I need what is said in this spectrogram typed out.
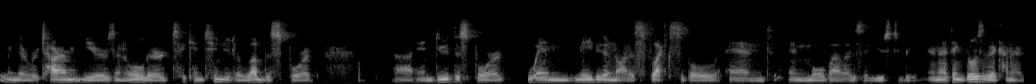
in their retirement years and older to continue to love the sport uh, and do the sport when maybe they're not as flexible and and mobile as they used to be and i think those are the kind of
